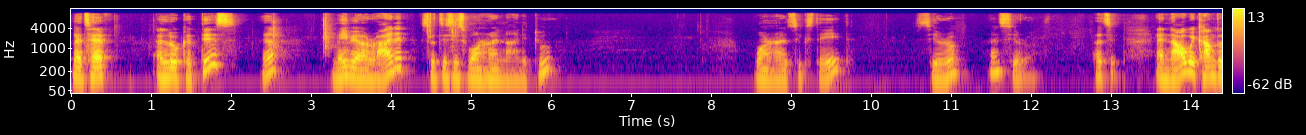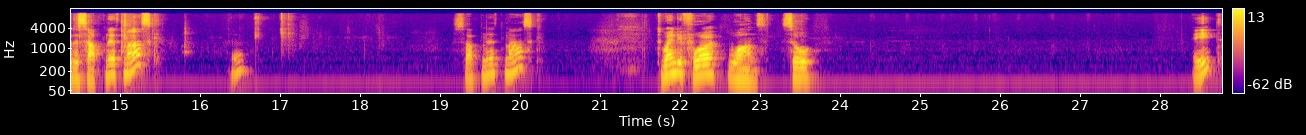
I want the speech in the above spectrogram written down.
let's have a look at this. Yeah, maybe I'll write it. So this is 192, 168, 0 and 0. That's it. And now we come to the subnet mask. Yeah. Subnet mask. 24 ones. So 8,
